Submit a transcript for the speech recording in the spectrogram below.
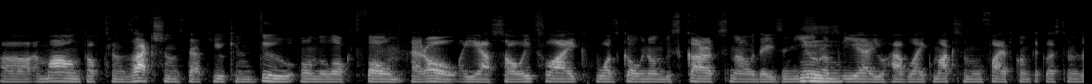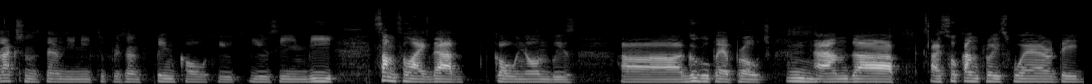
uh, amount of transactions that you can do on the locked phone at all. Yeah, so it's like what's going on with cards nowadays in Europe. Mm. Yeah, you have like maximum five contactless transactions, then you need to present a PIN code, use, use EMV, something like that going on with uh, Google Pay approach. Mm. And uh, I saw countries where they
